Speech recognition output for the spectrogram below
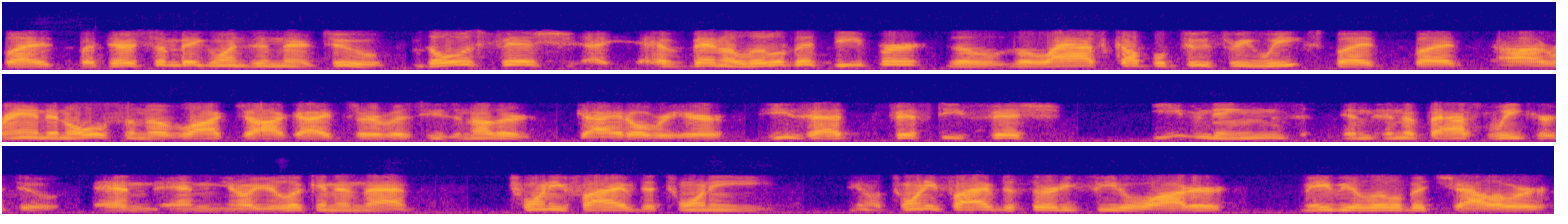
but but there's some big ones in there too. Those fish uh, have been a little bit deeper the the last couple two three weeks, but but uh, Randon Olson of Lockjaw Guide Service, he's another guide over here. He's had 50 fish evenings in in the past week or two, and and you know you're looking in that 25 to 20, you know, 25 to 30 feet of water, maybe a little bit shallower.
